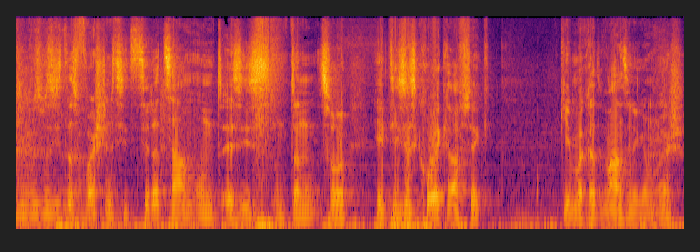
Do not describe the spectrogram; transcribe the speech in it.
Wie muss man sich das vorstellen? Sitzt ihr da zusammen und es ist und dann so, hey, dieses Kohlekraftwerk geben wir gerade wahnsinnig am Arsch.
